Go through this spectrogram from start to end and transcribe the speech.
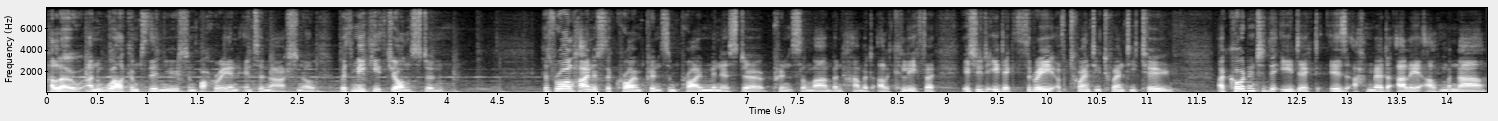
Hello and welcome to the news from Bahrain International with me, Keith Johnston. His Royal Highness the Crown Prince and Prime Minister Prince Salman bin Hamad Al Khalifa issued Edict 3 of 2022. According to the edict, is Ahmed Ali Al Manal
